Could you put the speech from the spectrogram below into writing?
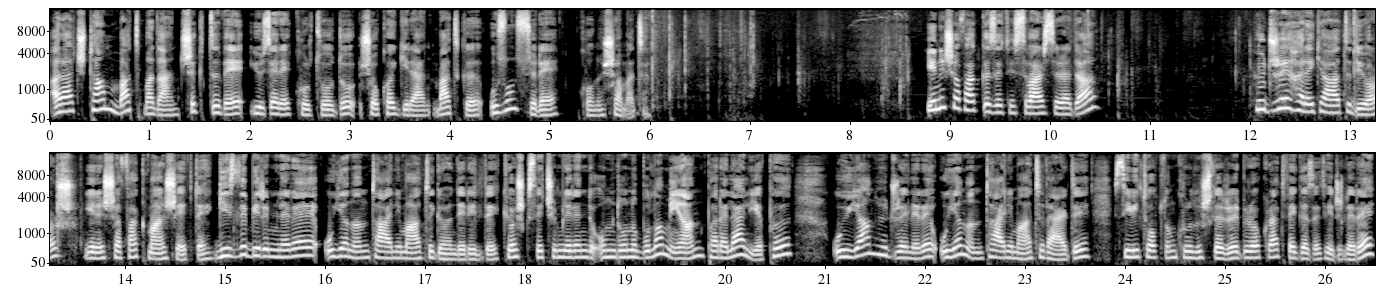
araç tam batmadan çıktı ve yüzerek kurtuldu. Şoka giren Batkı uzun süre konuşamadı. Yeni Şafak gazetesi var sırada. Hücre harekatı diyor Yeni Şafak manşette. Gizli birimlere uyanın talimatı gönderildi. Köşk seçimlerinde umduğunu bulamayan paralel yapı uyuyan hücrelere uyanın talimatı verdi. Sivil toplum kuruluşları, bürokrat ve gazetecilere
